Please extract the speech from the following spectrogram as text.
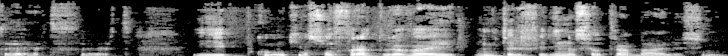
certo, certo. E como que a sua fratura vai interferir no seu trabalho, assim?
